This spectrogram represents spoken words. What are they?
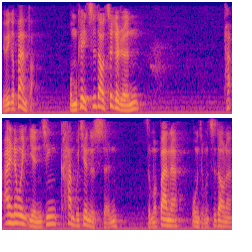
有一个办法，我们可以知道这个人他爱那位眼睛看不见的神。怎么办呢？我们怎么知道呢？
